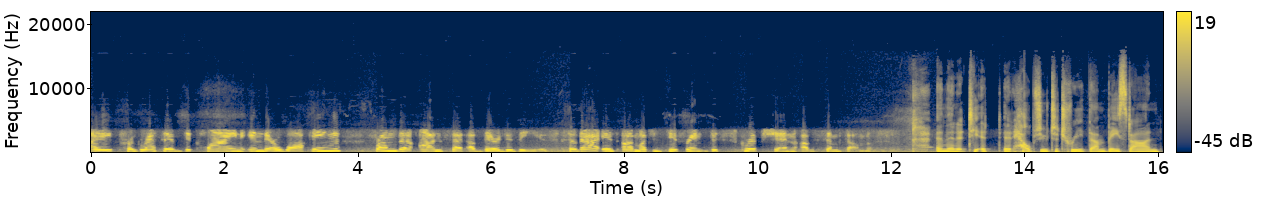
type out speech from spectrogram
a progressive decline in their walking from the onset of their disease. So that is a much different description of symptoms. And then it, t- it, it helps you to treat them based on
